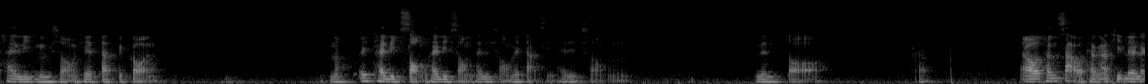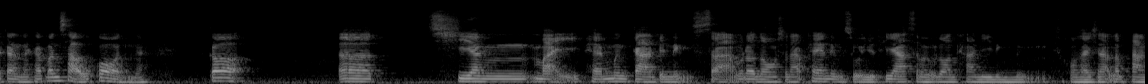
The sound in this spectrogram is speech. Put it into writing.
ไทยลีกหนึ่งสองเคตัดไปก่อน เนาะเอ้ยไทยลีกสองไทยลีกสองไทยลีกสองไม่ตัดสิไทยลีกสองเล่นต่อครับ เอาทั้งเสาร์ทั้งอาทิตย์เลยแล้วกันนะครับ วันเสาร์ก่อนนะ ก็เออเชียงใหม่แพ้เมืองการเป็น1-3ระนองชนะแพร่1-0ยุทธยาเสมออุดรธานี1-1สุโขทัยชนะลำปาง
